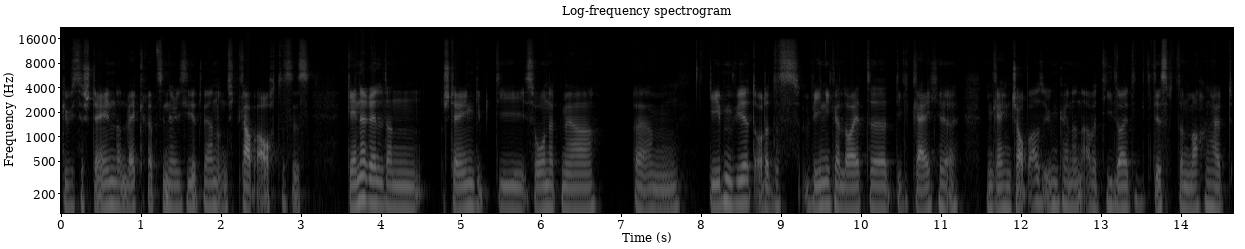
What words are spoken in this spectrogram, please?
gewisse Stellen dann wegrationalisiert werden. Und ich glaube auch, dass es generell dann Stellen gibt, die so nicht mehr ähm, geben wird oder dass weniger Leute die gleiche, den gleichen Job ausüben können, aber die Leute, die das dann machen, halt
